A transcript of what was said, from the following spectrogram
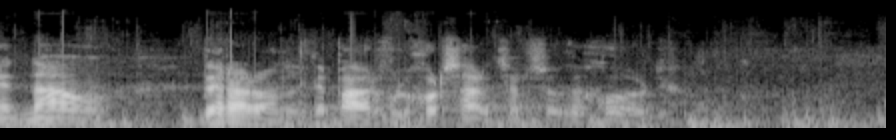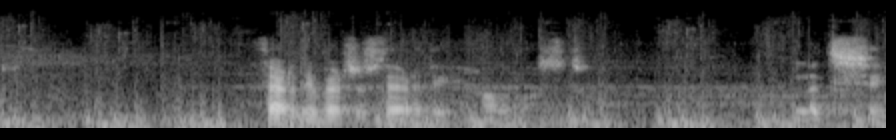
And now there are only the powerful horse archers of the Horde. 30 versus 30, almost. Let's see.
